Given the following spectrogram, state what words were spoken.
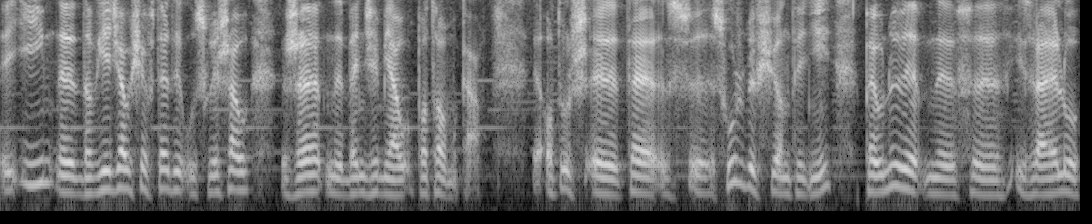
i e, dowiedział się wtedy, usłyszał, że będzie miał potomka. Otóż y, te służby w świątyni pełniły y, w Izraelu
